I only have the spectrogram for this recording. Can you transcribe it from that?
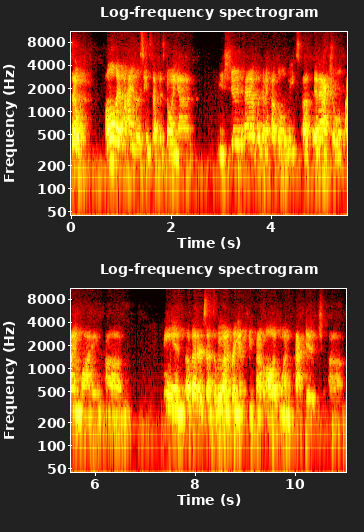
So all that behind the scenes stuff is going on. We should have within a couple of weeks of an actual timeline um, and a better sense that we want to bring it to kind of all in one package um,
